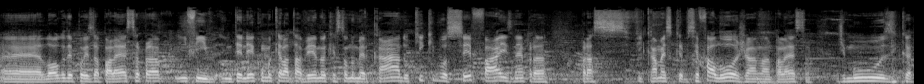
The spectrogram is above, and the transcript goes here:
é, logo depois da palestra para, enfim, entender como que ela está vendo a questão do mercado, o que, que você faz, né, para ficar mais... Você falou já na palestra de música,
